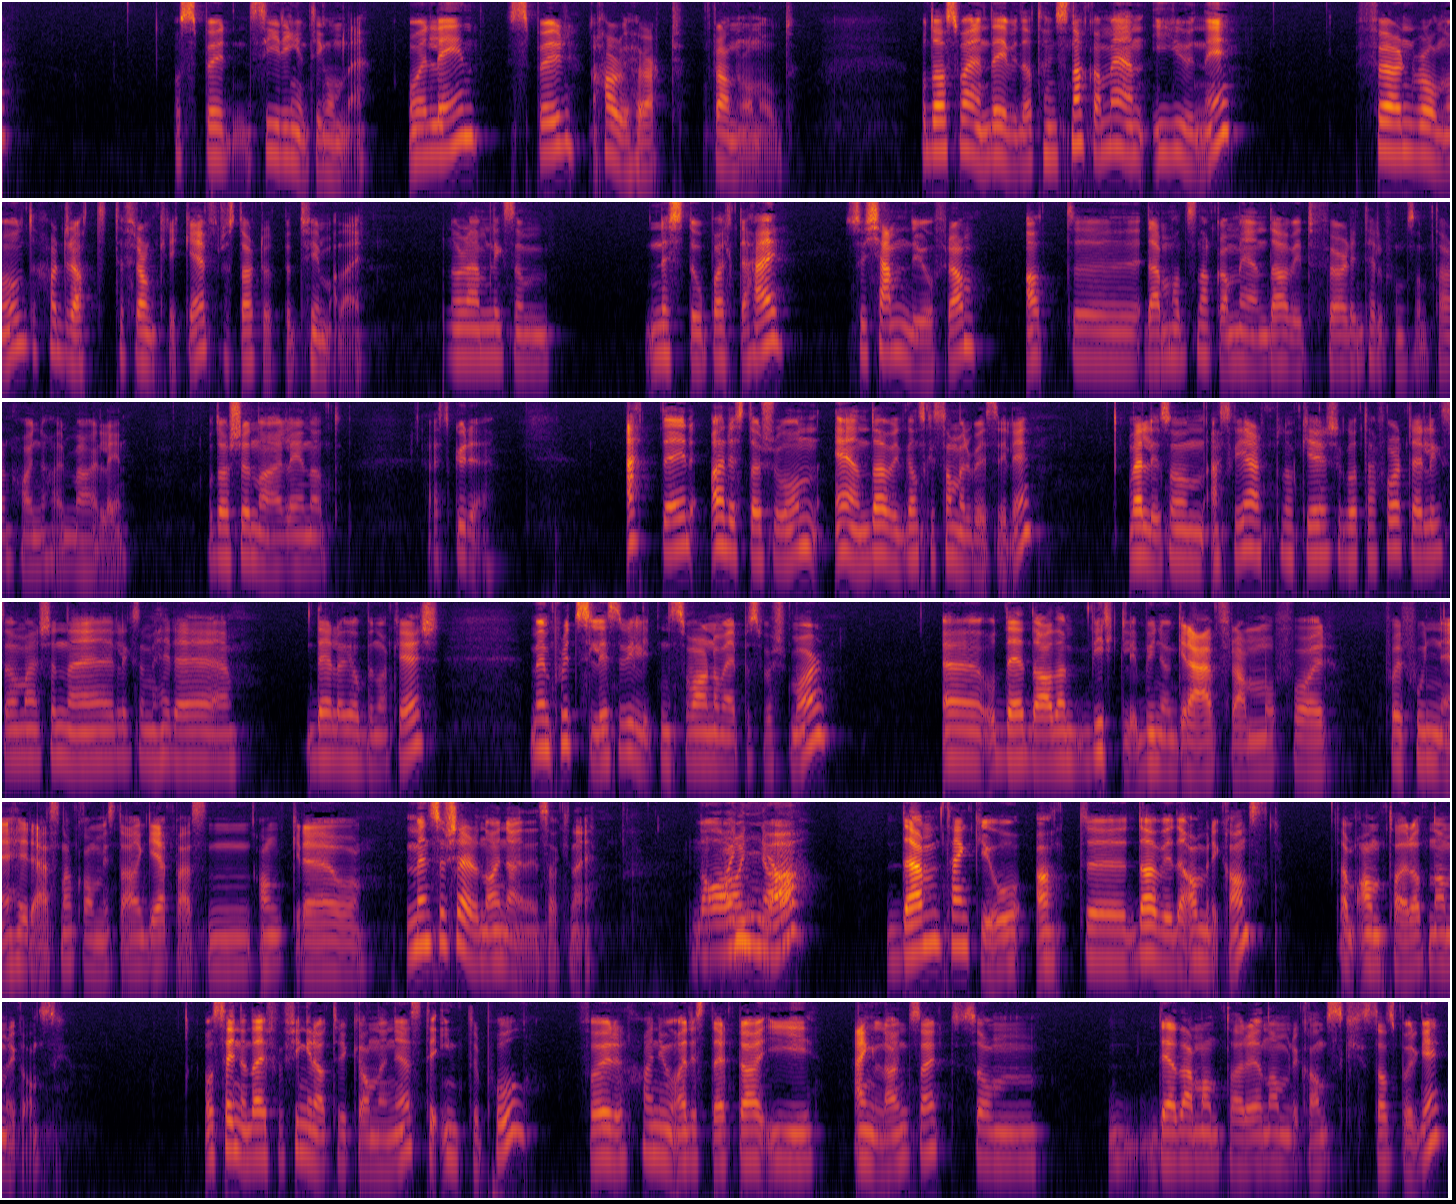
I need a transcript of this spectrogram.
og spør, sier ingenting om det. Og Elaine spør har du hørt fra Ronald. Og da svarer David at han snakka med en i juni, før Ronald har dratt til Frankrike for å starte opp et firma der. Når de liksom nøster opp alt det her, så kommer det jo fram at uh, de hadde snakka med en David før den telefonsamtalen han har med Elaine. Og da skjønner Elaine at Her skurrer. Etter arrestasjonen er David ganske samarbeidsvillig. Veldig sånn 'Jeg skal hjelpe dere så godt jeg får til', liksom. Jeg skjønner liksom dette er del av jobben deres. Men plutselig så vil ikke han svare noe mer på spørsmål. Uh, og det er da de virkelig begynner å grave fram og får, får funnet dette jeg snakka om i stad, GPS-en, ankeret og Men så skjer det noe annet i denne saken her. Noe annet? De tenker jo at eh, David er amerikansk. De antar at han er amerikansk. Og sender derfor fingeravtrykkene hans til Interpol, for han er jo arrestert da i England, sant, som det de antar er en amerikansk statsborger.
